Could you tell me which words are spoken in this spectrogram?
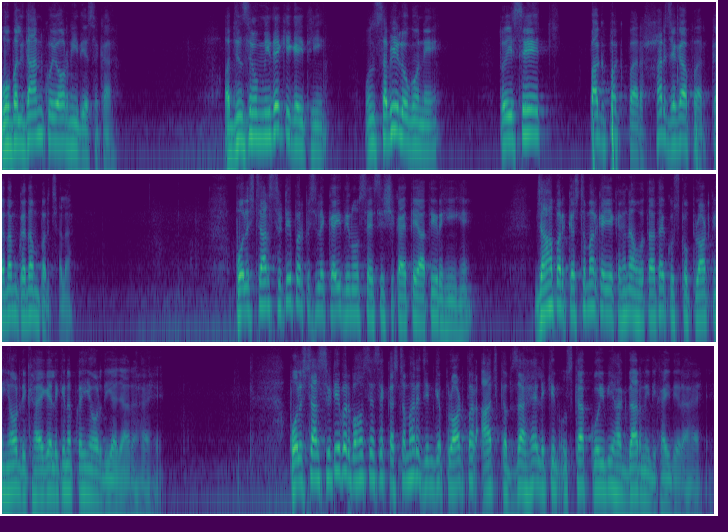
वो बलिदान कोई और नहीं दे सका। और जिनसे उम्मीदें की गई थी, उन सभी लोगों ने तो इसे पग पग पर, हर जगह पर कदम कदम पर चला पोलिस्टार सिटी पर पिछले कई दिनों से ऐसी शिकायतें आती रही हैं, जहाँ पर कस्टमर का यह कहना होता था कि उसको प्लॉट कहीं और दिखाया गया, लेकिन अब कहीं और दिया जा रहा है। पोलस्टार सिटी पर बहुत से ऐसे कस्टमर हैं जिनके प्लॉट पर आज कब्जा है, लेकिन उसका कोई भी हकदार नहीं दिखाई दे रहा है।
